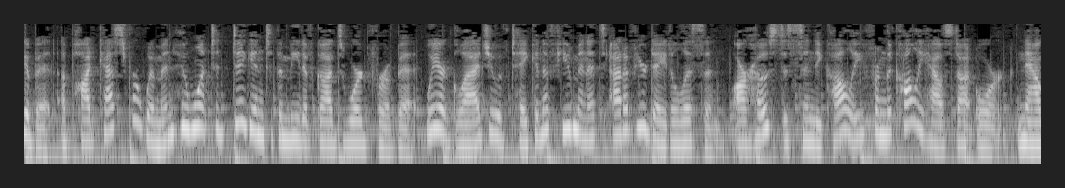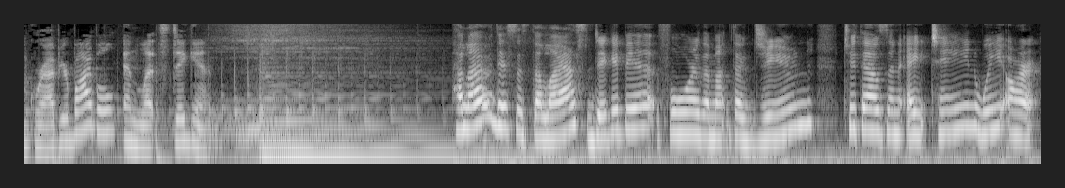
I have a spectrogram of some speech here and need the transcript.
a Bit, a podcast for women who want to dig into the meat of God's Word for a bit. We are glad you have taken a few minutes out of your day to listen. Our host is Cindy Colley from thecolleyhouse.org. Now grab your Bible and let's dig in. Hello, this is the last Dig a Bit for the month of June 2018. We are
